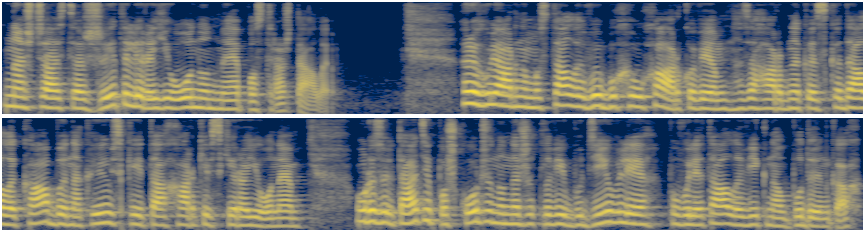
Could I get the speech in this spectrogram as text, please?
На щастя, жителі регіону не постраждали. Регулярними стали вибухи у Харкові. Загарбники скидали каби на Київський та Харківський райони. У результаті пошкоджено нежитлові будівлі, повилітали вікна в будинках.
